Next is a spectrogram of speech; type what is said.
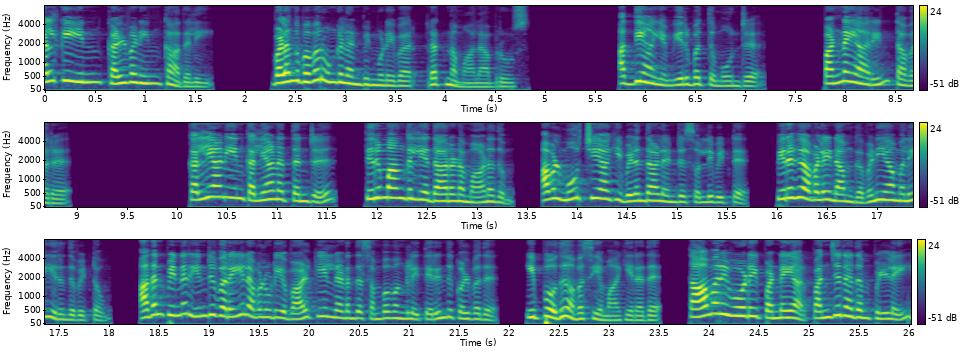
கல்கியின் கல்வனின் காதலி. வழங்குபவர் உங்கள் அன்பின் முனைவர் ரத்னமாலா புரூஸ். அத்தியாயம் இருபத்து மூன்று பண்ணையாரின் தவறு. கல்யாணியின் கல்யாணத்தன்று திருமாங்கல்ய தாரணமானதும் அவள் மூர்ச்சியாகி விழுந்தாள் என்று சொல்லிவிட்டு பிறகு அவளை நாம் கவனியாமலே இருந்துவிட்டோம். அதன் பின்னர் இன்று வரையில் அவளுடைய வாழ்க்கையில் நடந்த சம்பவங்களை தெரிந்து கொள்வது இப்போது அவசியமாகிறது. தாமரை ஓடை பண்ணையார் பஞ்சநதம் பிள்ளை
